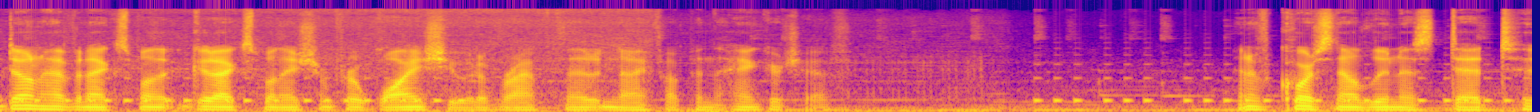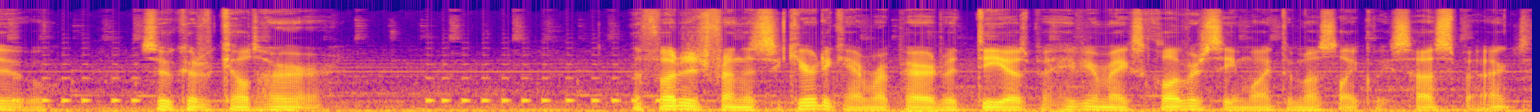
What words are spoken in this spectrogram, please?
don't have an expla- good explanation for why she would have wrapped the knife up in the handkerchief. And of course now Luna's dead too, so who could have killed her? The footage from the security camera paired with Dio's behavior makes Clover seem like the most likely suspect.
